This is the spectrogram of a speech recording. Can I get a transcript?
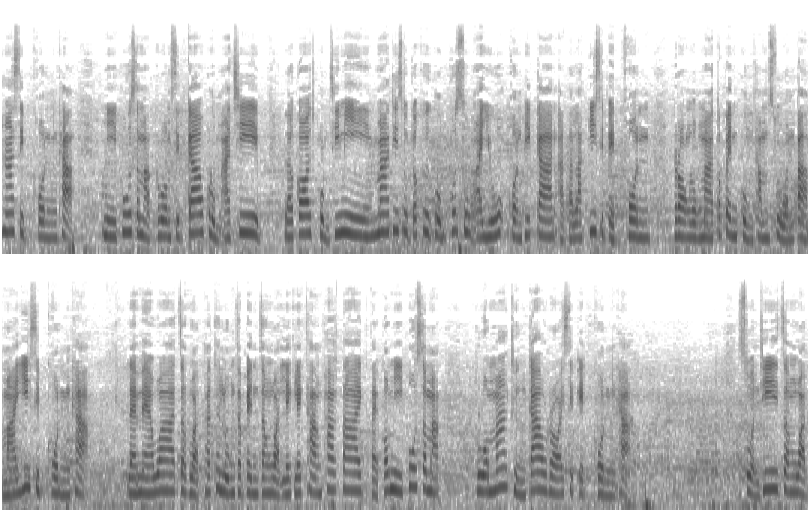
150 คนค่ะ มีผู้สมัครรวม 19 กลุ่มอาชีพ แล้วก็กลุ่มที่มีมากที่สุดก็คือกลุ่มผู้สูงอายุ คนพิการอัตลักษณ์ 21 คน รองลงมาก็เป็นกลุ่มทำสวนป่าไม้ 20 คนค่ะ และแม้ว่าจังหวัดพัทลุงจะเป็นจังหวัดเล็กๆ ทางภาคใต้ แต่ก็มีผู้สมัครรวมมากถึง 911 คนค่ะ ส่วนที่จังหวัด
